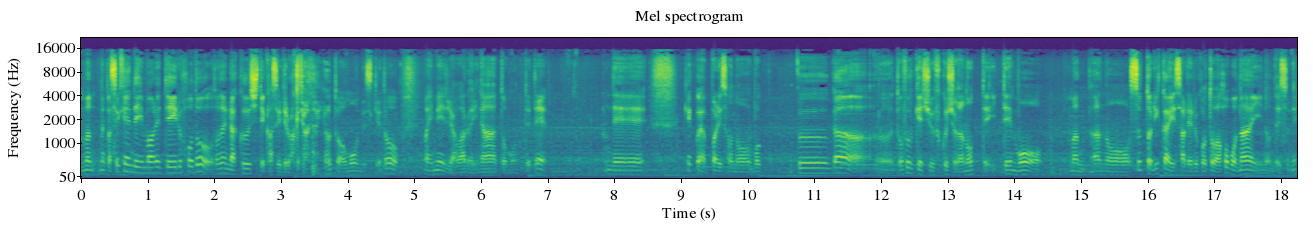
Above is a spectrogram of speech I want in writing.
まあ、なんか世間で言われているほどそんなに楽して稼いでるわけではないよとは思うんですけど、まあ、イメージは悪いなと思っててで結構やっぱりその僕が、うん、と風景修復師を名乗っていてもまあ、あのすっと理解されることはほぼないのですね。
